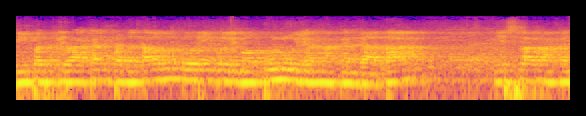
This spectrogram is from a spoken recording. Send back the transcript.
diperkirakan pada tahun 2050 yang akan datang Islam akan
